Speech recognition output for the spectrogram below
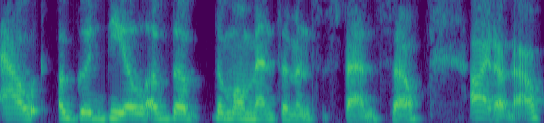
out a good deal of the the momentum and suspense. So I don't know.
